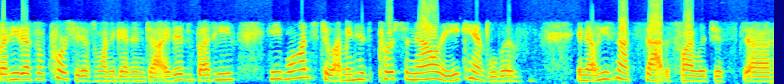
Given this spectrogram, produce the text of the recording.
but he does. Of course, he doesn't want to get indicted, but he he wants to. I mean, his personality. He can't live you know he's not satisfied with just uh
